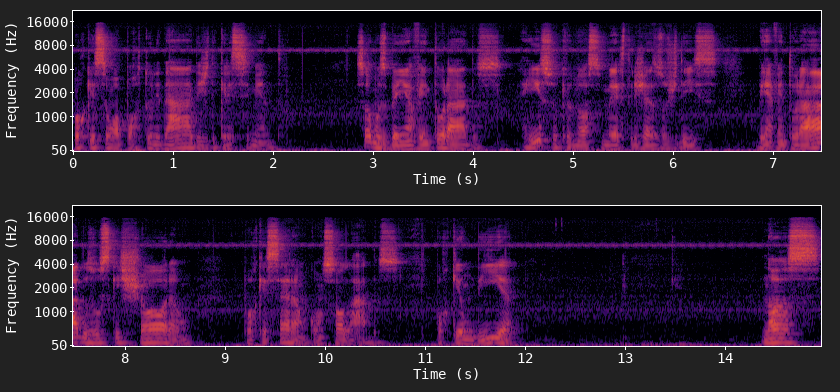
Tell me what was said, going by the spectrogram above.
Porque são oportunidades de crescimento. Somos bem-aventurados. É isso que o nosso Mestre Jesus diz. Bem-aventurados os que choram, porque serão consolados. Porque um dia nós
